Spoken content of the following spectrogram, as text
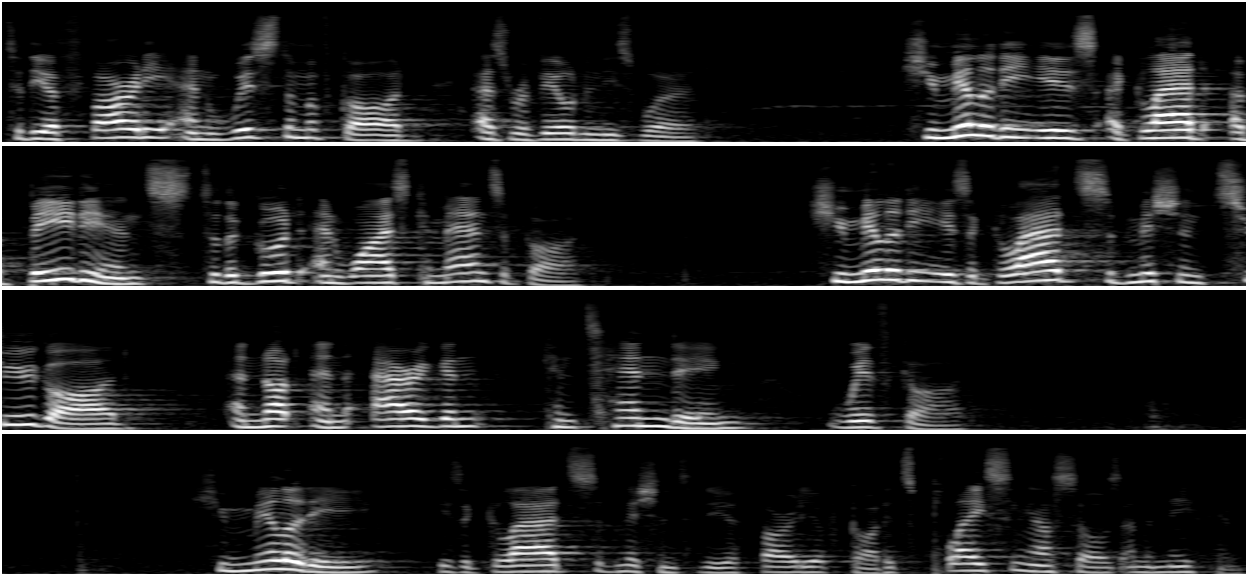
to the authority and wisdom of God as revealed in his word. Humility is a glad obedience to the good and wise commands of God. Humility is a glad submission to God and not an arrogant contending with God. Humility is a glad submission to the authority of God. It's placing ourselves underneath Him.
